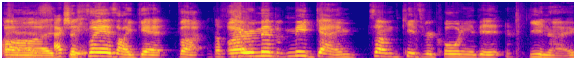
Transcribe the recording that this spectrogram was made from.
Uh, flares. Actually- the flares I get, but The I remember mid game some kids recording a bit, you know,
